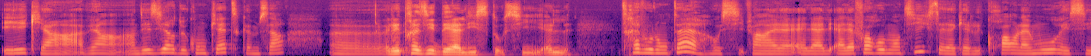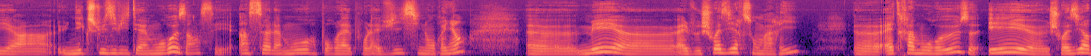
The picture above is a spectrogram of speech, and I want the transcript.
et qui avait un, désir de conquête comme ça. Elle est très idéaliste aussi. Elle très volontaire aussi. Enfin, elle, est à la fois romantique, c'est-à-dire qu'elle croit en l'amour et c'est une exclusivité amoureuse. Hein. c'est un seul amour pour la, pour la vie, sinon rien. Euh, mais euh, elle veut choisir son mari, euh, être amoureuse et choisir,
